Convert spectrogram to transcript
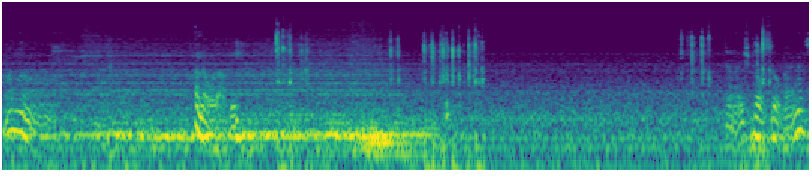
Hmm. I know what I'll be. Do they spell Silvanus?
